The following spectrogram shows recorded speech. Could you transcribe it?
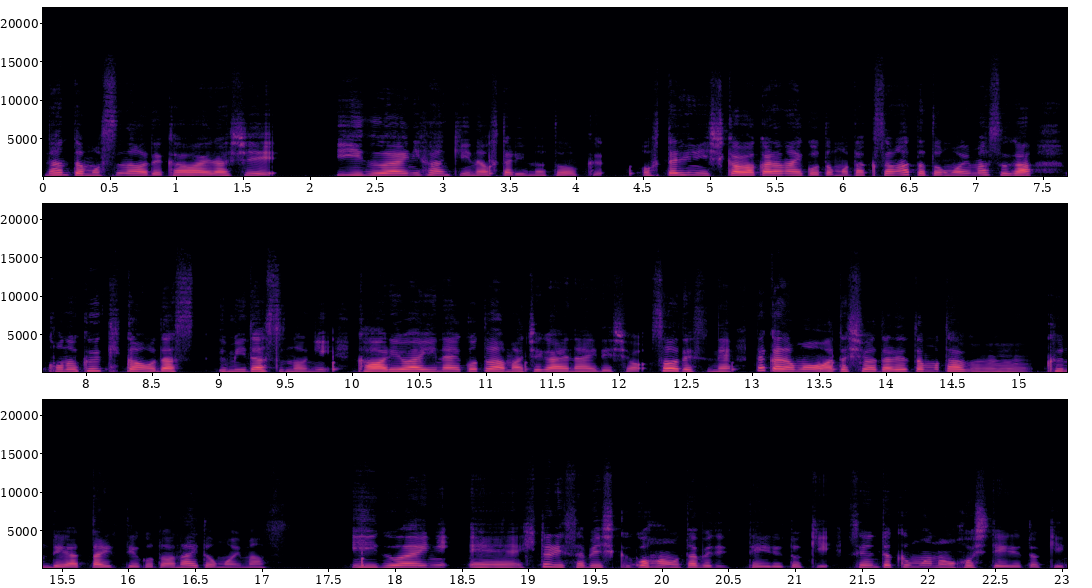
なんとも素直で可愛らしい、いい具合にファンキーなお二人のトーク。お二人にしかわからないこともたくさんあったと思いますが、この空気感を出す、生み出すのに代わりはいないことは間違いないでしょう。そうですね。だからもう私は誰とも多分、組んでやったりっていうことはないと思います。いい具合に、えー、一人寂しくご飯を食べているとき、洗濯物を干しているとき、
